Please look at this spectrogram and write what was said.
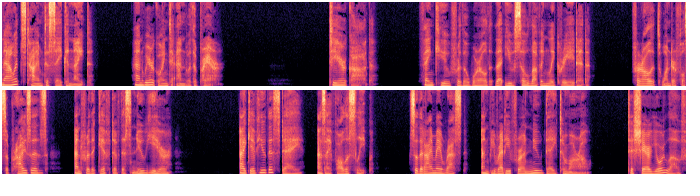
Now it's time to say goodnight, and we are going to end with a prayer. Dear God, thank you for the world that you so lovingly created, for all its wonderful surprises, and for the gift of this new year. I give you this day as I fall asleep, so that I may rest and be ready for a new day tomorrow to share your love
